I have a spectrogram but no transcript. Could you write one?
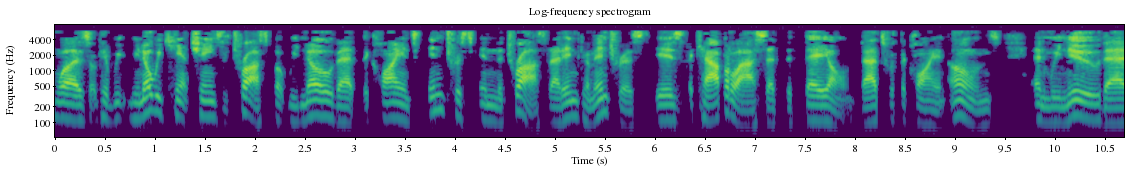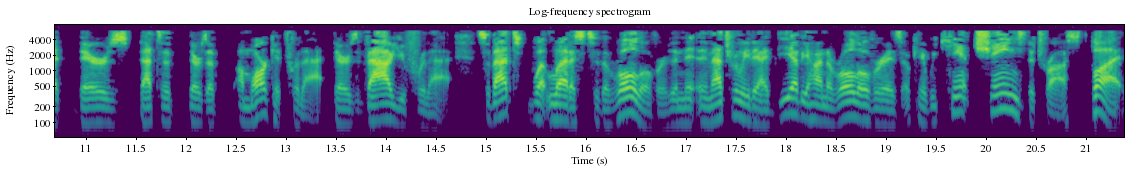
was, okay, we, we know we can't change the trust, but we know that the client's interest in the trust, that income interest is a capital asset that they own. That's what the client owns. And we knew that there's, that's a, there's a, a market for that. There's value for that. So that's what led us to the rollover. And, and that's really the idea behind the rollover is, okay, we can't change the trust, but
